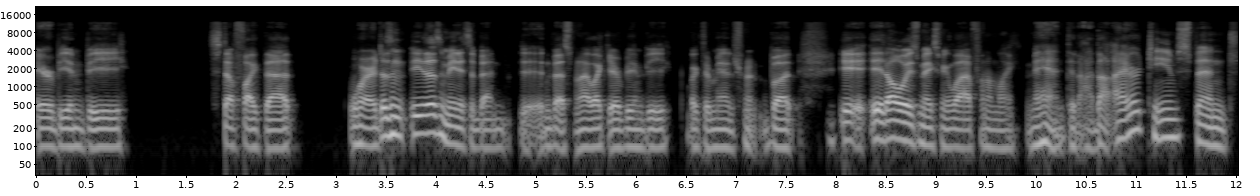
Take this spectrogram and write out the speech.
Airbnb, stuff like that where it doesn't it doesn't mean it's a bad uh, investment. I like Airbnb, like their management, but it, it always makes me laugh when I'm like, man, did I, the IR team spend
